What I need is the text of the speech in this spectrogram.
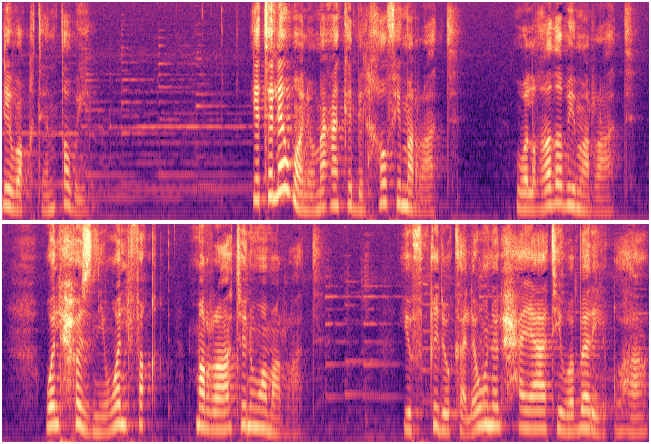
لوقت طويل. يتلون معك بالخوف مرات. والغضب مرات والحزن والفقد مرات ومرات. يفقدك لون الحياة وبريقها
